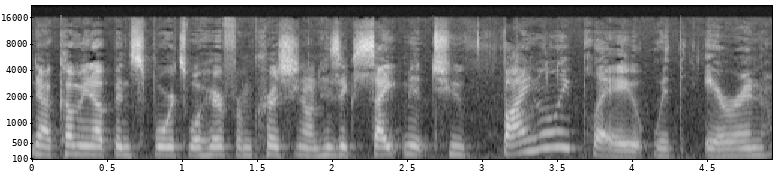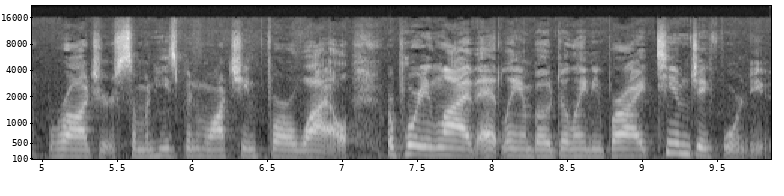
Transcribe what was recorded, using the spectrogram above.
Now, coming up in sports, we'll hear from Christian on his excitement to finally play with Aaron Rodgers, someone he's been watching for a while. Reporting live at Lambeau, Delaney Brey, TMJ4 News.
